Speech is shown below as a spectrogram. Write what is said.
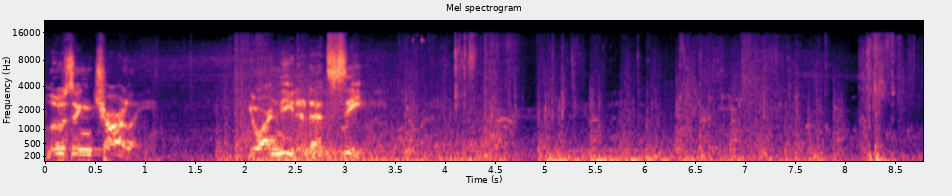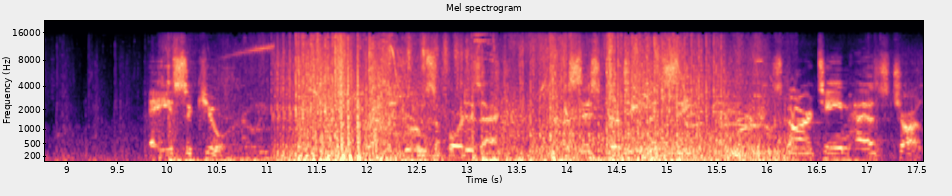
Losing Charlie. You are needed at C. A secure. Friendly drone support is active. Assist your team at C. Star team has Charlie.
